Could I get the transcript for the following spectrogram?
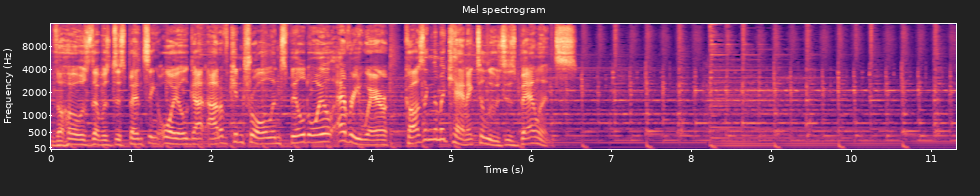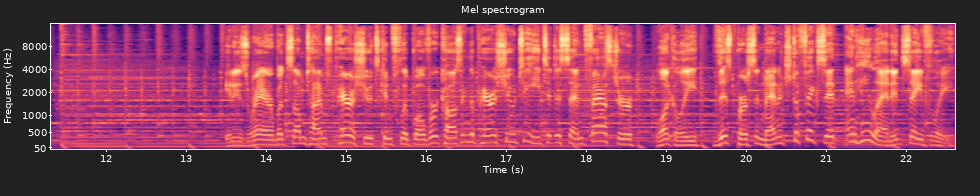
The hose that was dispensing oil got out of control and spilled oil everywhere, causing the mechanic to lose his balance. It is rare, but sometimes parachutes can flip over, causing the parachutee to descend faster. Luckily, this person managed to fix it and he landed safely.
